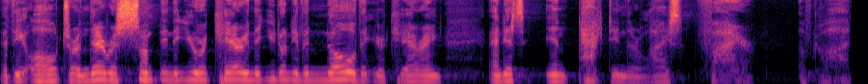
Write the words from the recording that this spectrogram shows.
at the altar, and there is something that you are carrying that you don't even know that you're carrying, and it's impacting their lives. Fire of God.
